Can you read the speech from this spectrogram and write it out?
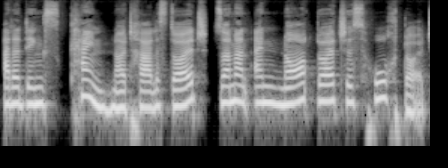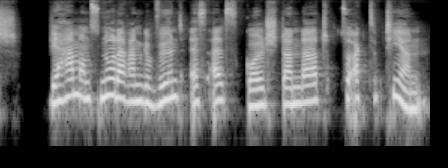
allerdings kein neutrales Deutsch, sondern ein norddeutsches Hochdeutsch. Wir haben uns nur daran gewöhnt, es als Goldstandard zu akzeptieren.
